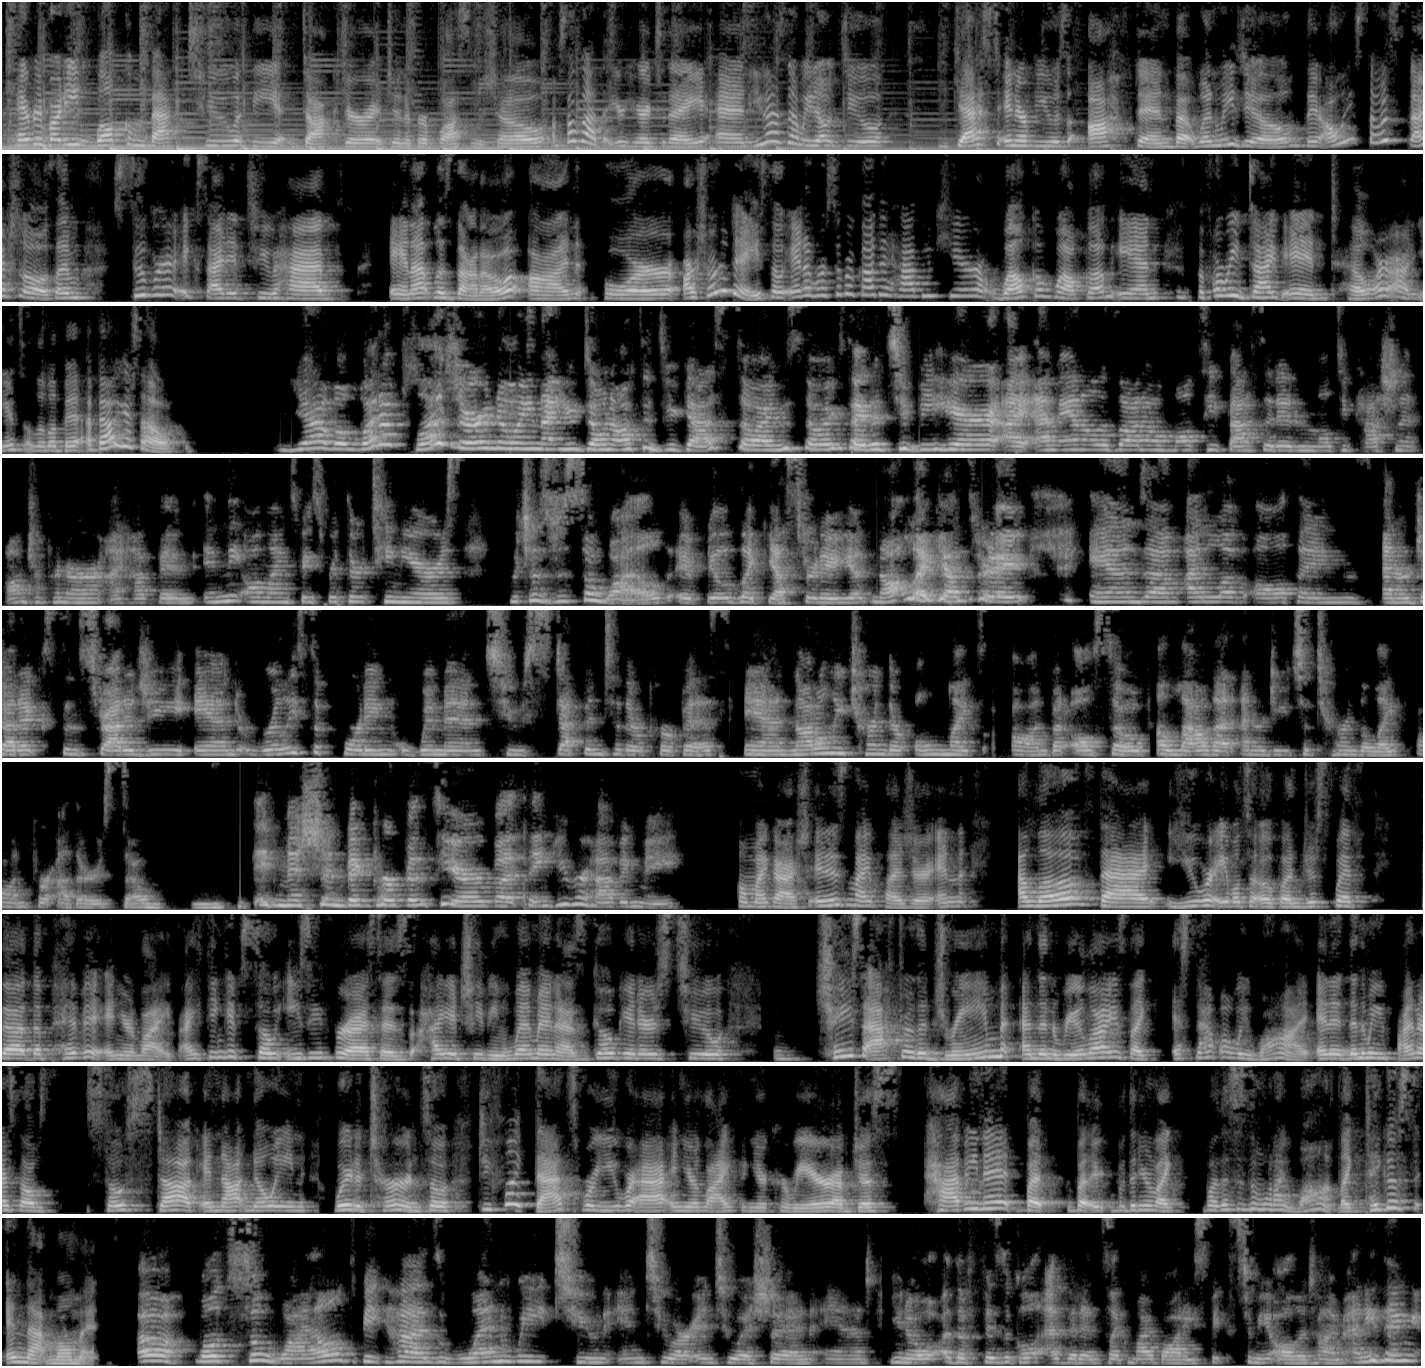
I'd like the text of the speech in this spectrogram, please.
Hey, everybody, welcome back to the Dr. Jennifer Blossom Show. I'm so glad that you're here today. And you guys know we don't do guest interviews often, but when we do, they're always so special. So I'm super excited to have Anna Lozano on for our show today. So, Anna, we're super glad to have you here. Welcome, welcome. And before we dive in, tell our audience a little bit about yourself. Yeah, well, what a pleasure knowing that you don't often do guests. So I'm so excited to be here. I am Anna Lozano, multifaceted and multi-passionate entrepreneur. I have been in the online space for 13 years which is just so wild. It feels like yesterday, yet not like yesterday. And um, I love all things energetics and strategy and really supporting women to step into their purpose and not only turn their own lights on, but also allow that energy to turn the lights on for others. So big mission, big purpose here, but thank you for having me. Oh my gosh, it is my pleasure. And I love that you were able to open just with the the pivot in your life. I think it's so easy for us as high achieving women, as go getters, to chase after the dream and then realize like it's not what we want, and it, then we find ourselves so stuck and not knowing where to turn. So, do you feel like that's where you were at in your life and your career of just having it, but but but then you're like, well, this isn't what I want. Like, take us in that moment. Oh, well, it's so wild because when we tune into our intuition and, you know, the physical evidence, like my body speaks to me all the time. Anything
